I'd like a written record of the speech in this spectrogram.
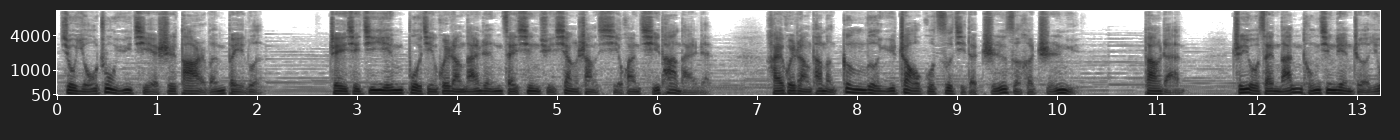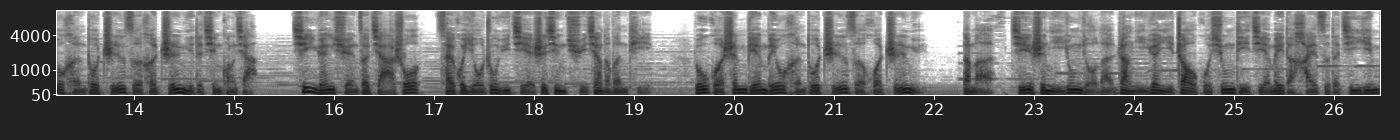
就有助于解释达尔文悖论。这些基因不仅会让男人在性取向上喜欢其他男人，还会让他们更乐于照顾自己的侄子和侄女。当然，只有在男同性恋者有很多侄子和侄女的情况下，亲缘选择假说才会有助于解释性取向的问题。如果身边没有很多侄子或侄女，那么，即使你拥有了让你愿意照顾兄弟姐妹的孩子的基因，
